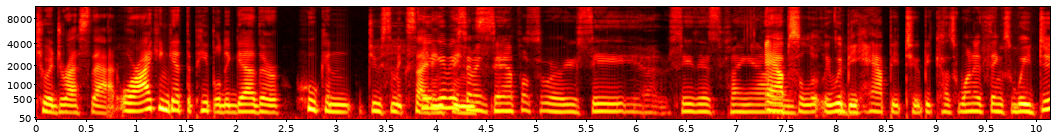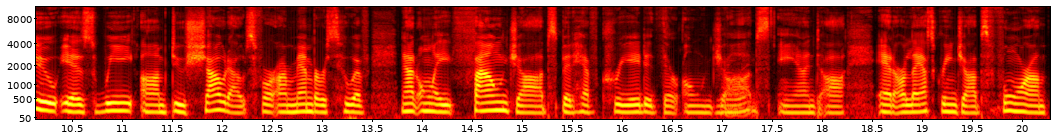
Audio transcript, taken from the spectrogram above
to address that, or I can get the people together who can do some exciting things. Can exciting you give me some examples where you see uh, see this playing out? and- Absolutely, we'd be happy to because one of the things we do is we um, do shout outs for our members who have not only found jobs but have created their own jobs. And uh, at our last Green Jobs Forum,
